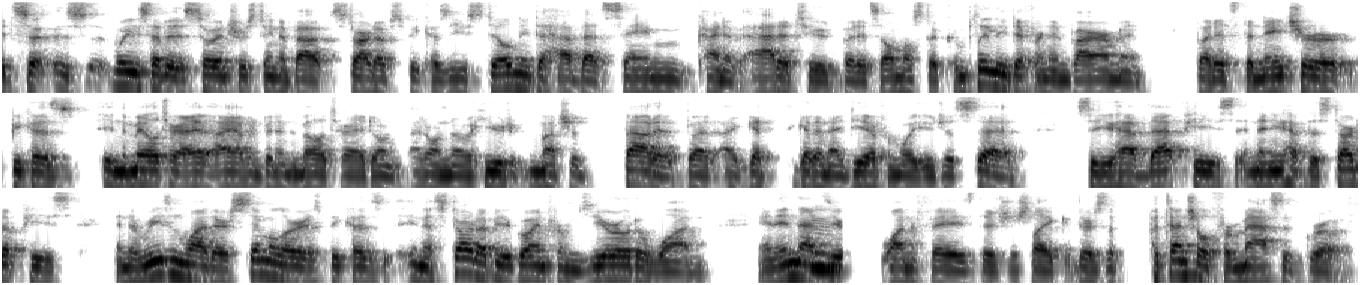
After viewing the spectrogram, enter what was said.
it's, it's, what you said is so interesting about startups because you still need to have that same kind of attitude but it's almost a completely different environment. But it's the nature because in the military I, I, haven't been in the military. I don't i don't know huge much about it but i get get an idea from what you just said. So you have that piece and then you have the startup piece. And the reason why they're similar is because in a startup you're going from zero to one. And in that mm. zero one phase there's just like there's the potential for massive growth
